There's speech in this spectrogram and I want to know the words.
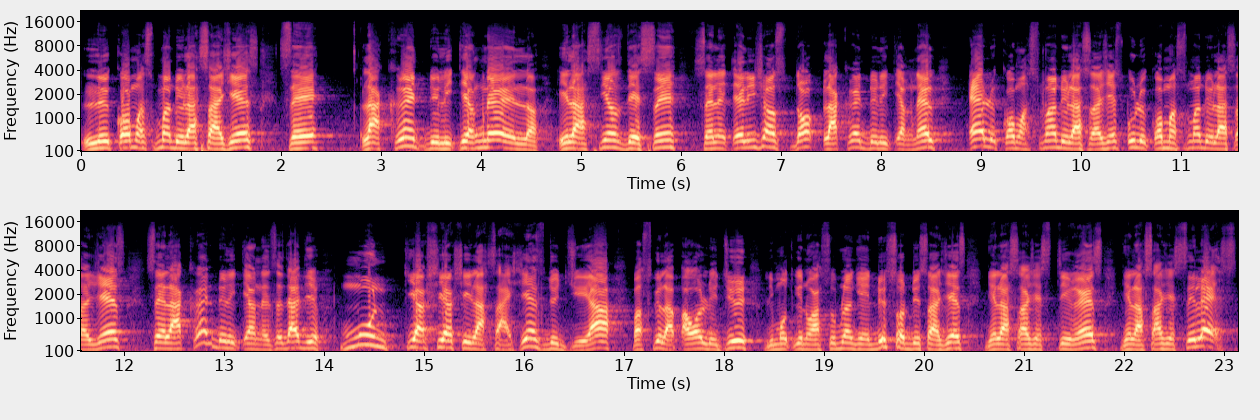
le commencement de la sagesse, c'est la crainte de l'éternel. Et la science des saints, c'est l'intelligence. Donc la crainte de l'éternel est le commencement de la sagesse ou le commencement de la sagesse, c'est la crainte de l'éternel. C'est-à-dire, monde qui a cherché la sagesse de Dieu, ah, parce que la parole de Dieu, lui montre blanc, il y a deux sortes de sagesse. Il y a la sagesse terrestre, il y a la sagesse céleste.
